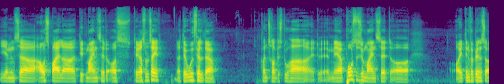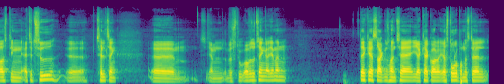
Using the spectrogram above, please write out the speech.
jamen så afspejler dit mindset også det resultat, og det udfald der. Kontra hvis du har et øh, mere positivt mindset, og, og i den forbindelse også din attitude øh, til ting. Øh, jamen, hvis du, og hvis du tænker, jamen, det kan jeg sagtens håndtere, jeg kan godt, jeg stoler på mig selv,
